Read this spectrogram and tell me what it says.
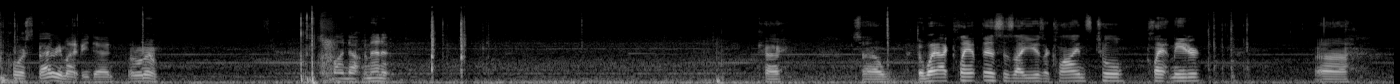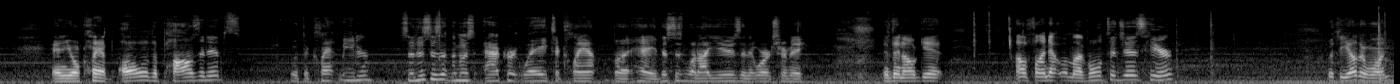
Of course, battery might be dead. I don't know. Find out in a minute. Okay, so the way I clamp this is I use a Klein's tool clamp meter. Uh, and you'll clamp all of the positives with the clamp meter. So this isn't the most accurate way to clamp, but hey, this is what I use and it works for me. And then I'll get, I'll find out what my voltage is here with the other one.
